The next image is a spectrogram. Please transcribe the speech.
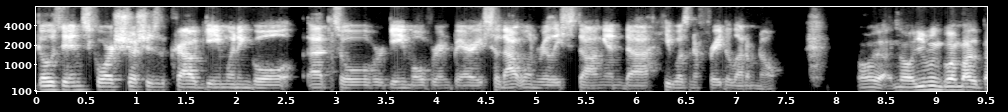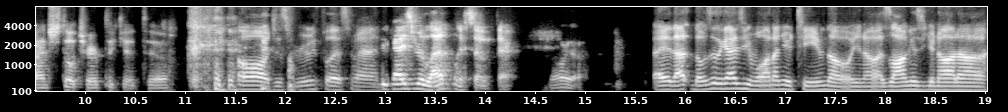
goes in, scores, shushes the crowd, game winning goal. That's over, game over in Barrie. So that one really stung, and uh, he wasn't afraid to let him know. Oh yeah, no, even going by the bench, still chirped the kid too. oh, just ruthless, man. You guys relentless out there. Oh yeah. Hey, that those are the guys you want on your team, though. You know, as long as you're not uh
